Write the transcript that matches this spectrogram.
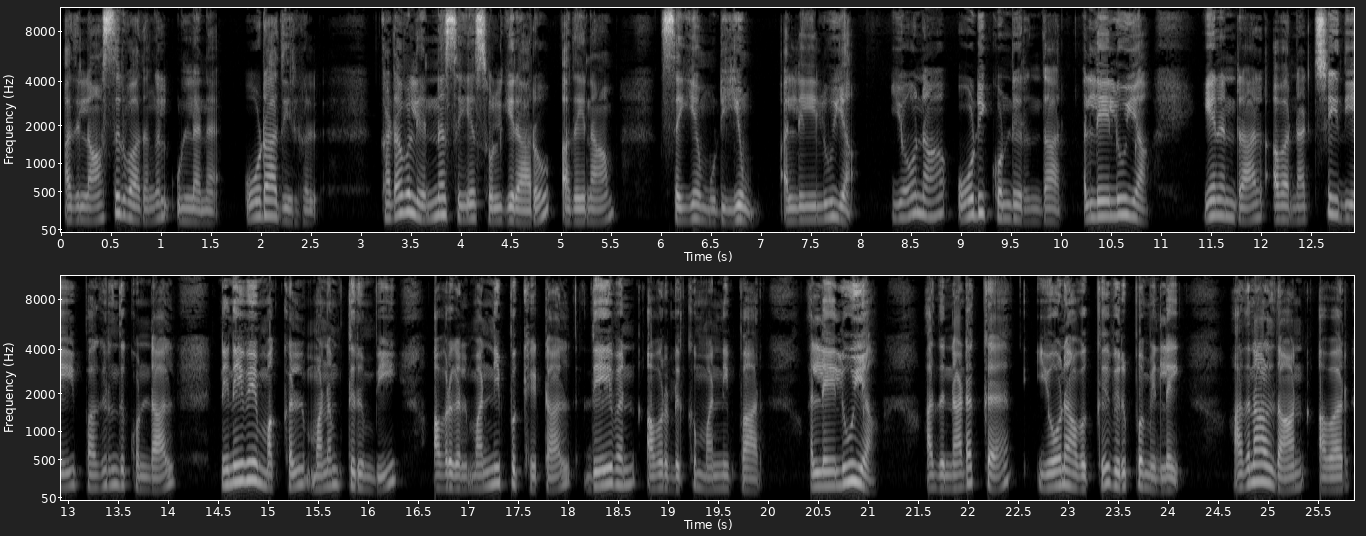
அதில் ஆசிர்வாதங்கள் உள்ளன. ஓடாதீர்கள். கடவுள் என்ன செய்ய சொல்கிறாரோ அதை நாம் செய்ய முடியும். அல்லேலூயா. யோனா ஓடிக்கொண்டிருந்தார். அல்லேலூயா. ஏனென்றால் அவர் நற்செய்தியை பகிர்ந்து கொண்டால் நினைவே மக்கள் மனம் திரும்பி அவர்கள் மன்னிப்பு கேட்டால் தேவன் அவர்களுக்கு மன்னிப்பார். அல்லேலூயா. அது நடக்க யோனாவுக்கு விருப்பமில்லை. அதனால்தான் அவர்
